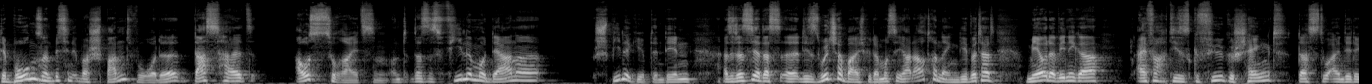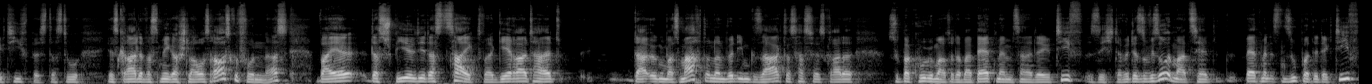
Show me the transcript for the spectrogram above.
der Bogen so ein bisschen überspannt wurde, das halt auszureizen und dass es viele moderne Spiele gibt, in denen, also das ist ja das, äh, dieses Witcher-Beispiel, da musste ich halt auch dran denken. Dir wird halt mehr oder weniger einfach dieses Gefühl geschenkt, dass du ein Detektiv bist, dass du jetzt gerade was mega Schlaues rausgefunden hast, weil das Spiel dir das zeigt, weil Geralt halt da irgendwas macht und dann wird ihm gesagt, das hast du jetzt gerade super cool gemacht. Oder bei Batman mit seiner Detektivsicht, da wird ja sowieso immer erzählt, Batman ist ein super Detektiv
